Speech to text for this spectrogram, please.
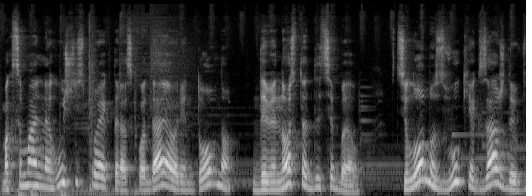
Максимальна гучність проєктора складає орієнтовно 90 дБ. В цілому звук, як завжди, в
